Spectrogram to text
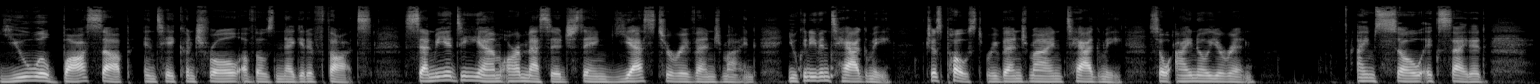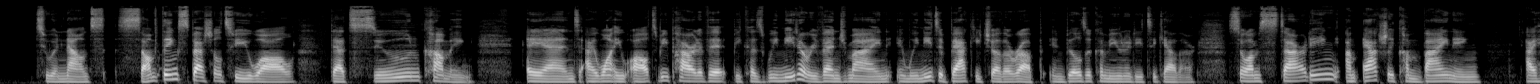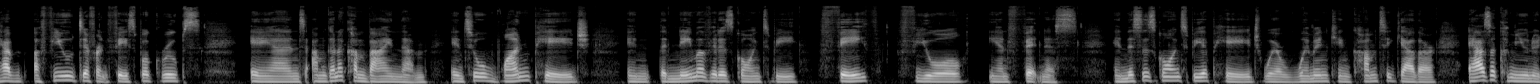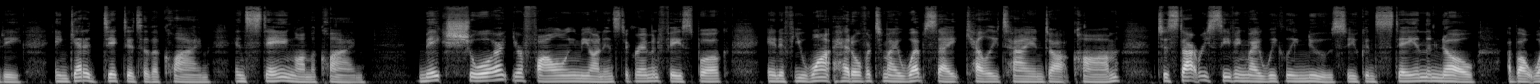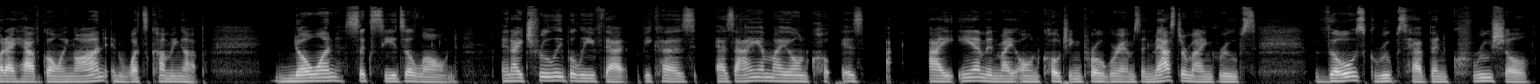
you will boss up and take control of those negative thoughts. Send me a DM or a message saying yes to Revenge Mind. You can even tag me. Just post Revenge Mind, tag me so I know you're in. I'm so excited to announce something special to you all that's soon coming. And I want you all to be part of it because we need a revenge mind and we need to back each other up and build a community together. So I'm starting, I'm actually combining, I have a few different Facebook groups and I'm going to combine them into one page. And the name of it is going to be faith, fuel, and fitness. And this is going to be a page where women can come together as a community and get addicted to the climb and staying on the climb. Make sure you're following me on Instagram and Facebook. And if you want, head over to my website, kelleytyan.com, to start receiving my weekly news so you can stay in the know about what I have going on and what's coming up. No one succeeds alone. And I truly believe that because as I am my own co- as I am in my own coaching programs and mastermind groups, those groups have been crucial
